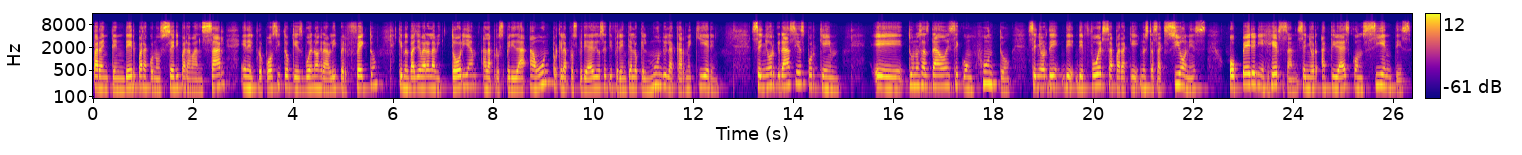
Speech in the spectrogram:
para entender, para conocer y para avanzar en el propósito que es bueno, agradable y perfecto, que nos va a llevar a la victoria, a la prosperidad aún, porque la prosperidad de Dios es diferente a lo que el mundo y la carne quieren. Señor, gracias porque eh, tú nos has dado ese conjunto, Señor, de, de fuerza para que nuestras acciones operen y ejerzan, Señor, actividades conscientes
